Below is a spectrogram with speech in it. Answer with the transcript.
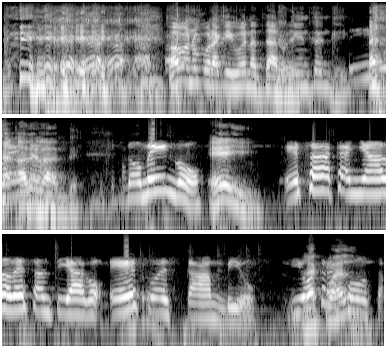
vámonos por aquí, buenas tardes. Yo ni entendí. Sí, bueno. Adelante. Domingo, ¡Ey! Esa cañada de Santiago, eso es cambio. Y ¿La otra cuál? cosa,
